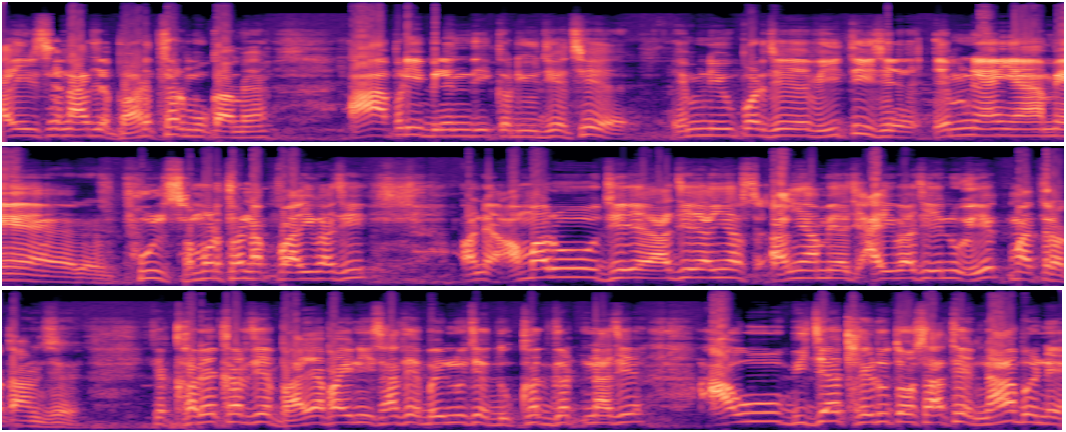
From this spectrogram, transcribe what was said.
આહિર સેના આજે ભાડથર મુકામે આ આપણી બેન દીકરીઓ જે છે, એમની ઉપર જે વીતી છે, એમને અહીંયા અમે ફૂલ સમર્થન આપવા આવ્યા છીએ. અને અમારું જે આજે અહીંયા અહીંયા અમે આવ્યા છીએ, એનું એકમાત્ર કારણ છે કે ખરેખર જે ભાયાભાઈની સાથે બન્યું છે, દુઃખદ ઘટના છે, આવું બીજા ખેડૂતો સાથે ના બને,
